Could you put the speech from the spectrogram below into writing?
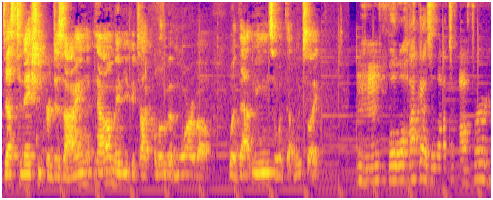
destination for design now. Maybe you could talk a little bit more about what that means and what that looks like. Mm-hmm. Well, Oaxaca has a lot to offer.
